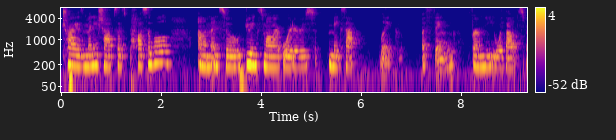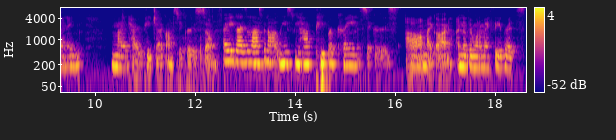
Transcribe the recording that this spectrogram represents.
try as many shops as possible. Um, and so doing smaller orders makes that like a thing for me without spending my entire paycheck on stickers. So, all right, you guys, and last but not least, we have paper crane stickers. Oh my God, another one of my favorites.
